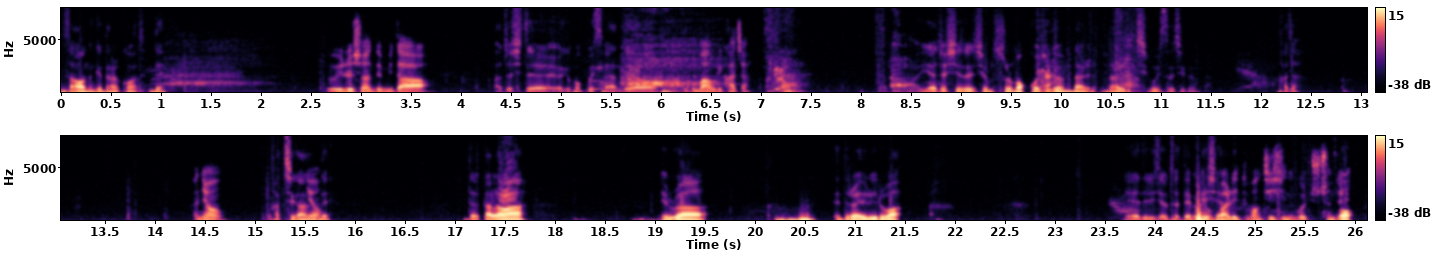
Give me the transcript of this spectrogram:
싸우는 게 나을 것 같은데? 이거 이러시면 안 됩니다. 아저씨들, 여기 벗고 있으면 안 돼요. 누구만 우리 가자. 아, 이 아저씨들 지금 술 먹고 지금 날, 난리치고 있어, 지금. 가자. 안녕. 같이 안녕? 가는데? 얘들아, 따라와. 이리 와. 얘들아, 이리 와. 얘네들 이제부터 내 여러분 펫이야. 빨리 도망치시는 걸 추천드립니다. 어?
